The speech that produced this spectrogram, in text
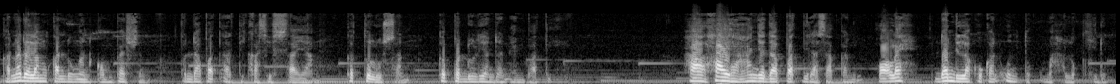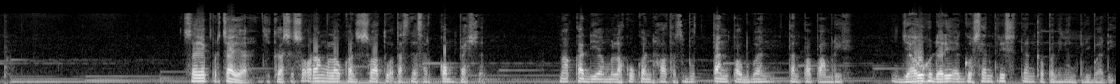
Karena dalam kandungan compassion terdapat arti kasih sayang, ketulusan, kepedulian, dan empati. Hal-hal yang hanya dapat dirasakan oleh dan dilakukan untuk makhluk hidup. Saya percaya jika seseorang melakukan sesuatu atas dasar compassion, maka dia melakukan hal tersebut tanpa beban, tanpa pamrih, jauh dari egosentris dan kepentingan pribadi.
